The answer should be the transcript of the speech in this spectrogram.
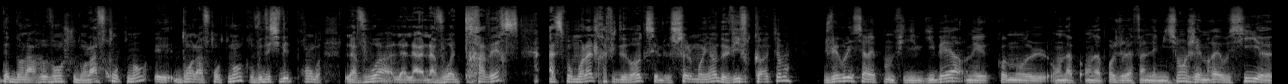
d'être dans la revanche ou dans l'affrontement, et dans l'affrontement, quand vous décidez de prendre la voie, la, la voie de traverse, à ce moment-là, le trafic de drogue, c'est le seul moyen de vivre correctement. Je vais vous laisser répondre Philippe Guibert, mais comme on, approche de la fin de l'émission, j'aimerais aussi euh,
